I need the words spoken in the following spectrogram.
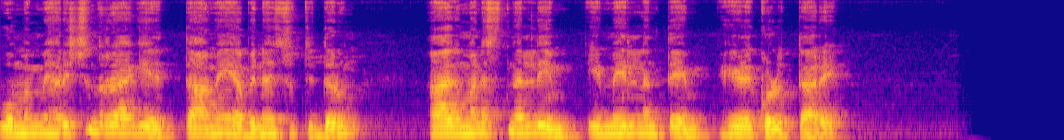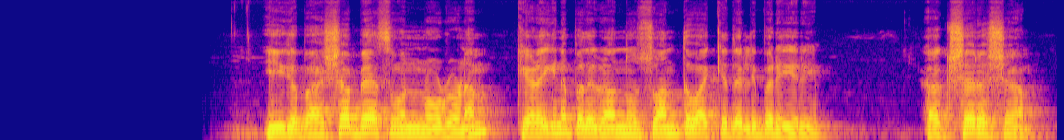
ಒಮ್ಮೊಮ್ಮೆ ಹರಿಶ್ಚಂದ್ರರಾಗಿ ತಾವೇ ಅಭಿನಯಿಸುತ್ತಿದ್ದರು. ಆಗ ಮನಸ್ಸಿನಲ್ಲಿ ಈ ಮೇಲಿನಂತೆ ಹೇಳಿಕೊಳ್ಳುತ್ತಾರೆ. ಈಗ ಭಾಷಾಭ್ಯಾಸವನ್ನು ನೋಡೋಣ. ಕೆಳಗಿನ ಪದಗಳನ್ನು ಸ್ವಂತ ವಾಕ್ಯದಲ್ಲಿ ಬರೆಯಿರಿ. ಅಕ್ಷರಶಃ.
